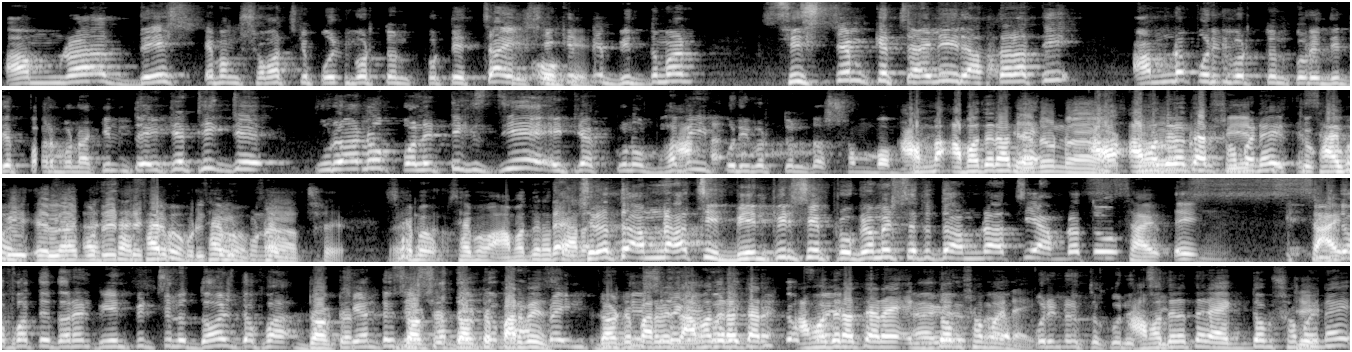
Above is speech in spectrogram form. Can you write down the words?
আমরা দেশ এবং সমাজকে পরিবর্তন করতে চাই। সেক্ষেত্রে বিদ্যমান সিস্টেমকে চাইলেই রাতারাতি আমরা পরিবর্তন করে দিতে পারব না। কিন্তু এটা ঠিক যে পুরানো পলিটিক্স দিয়ে এটা কোনোভাবেই পরিবর্তনটা সম্ভব আমাদের হাতে কেন আমাদের হাতে সময় নেই। পরিকল্পনা আছে। আমাদের হাতে সেটা তো আমরা আছি। বিএনপির সেই প্রোগ্রামের সাথে তো আমরা আছি। আমরা তো সাই- এই সাই- দফাতে ধরেন বিএনপির ছিল 10 দফা। ডক্টর সেখান থেকে ডক্টর সাতাশ ডক্টর দফা পারভেজ আমরা ডক্টর পারভেজ আমাদের হাতে আর- একটি দফায়, আমাদের হাতে একদম সময় নাই। পরিণত করেছি। আমাদের হাতে একদম সময় নাই।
